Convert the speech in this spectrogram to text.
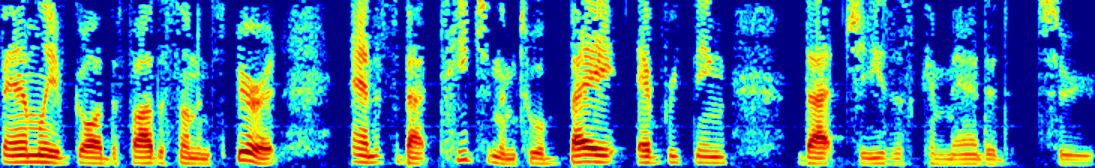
family of God, the Father, Son, and Spirit. And it's about teaching them to obey everything that Jesus commanded to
